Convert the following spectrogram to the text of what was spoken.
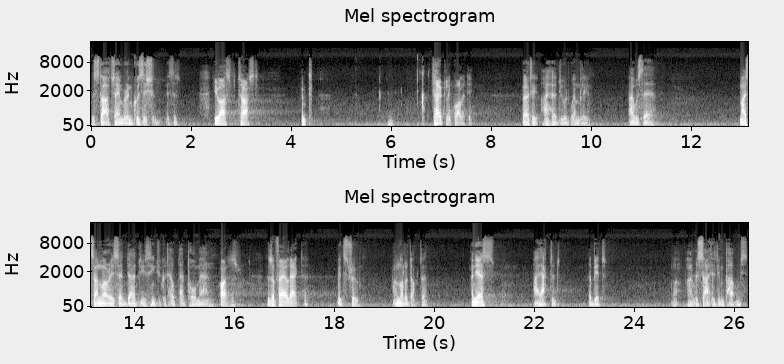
The Star Chamber Inquisition, is it? You asked for trust and t- total equality. Bertie, I heard you at Wembley. I was there. My son Laurie said, Dad, do you think you could help that poor man? What? As, a failed actor? It's true. I'm not a doctor. And yes, I acted. A bit. Well, I recited in pubs.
